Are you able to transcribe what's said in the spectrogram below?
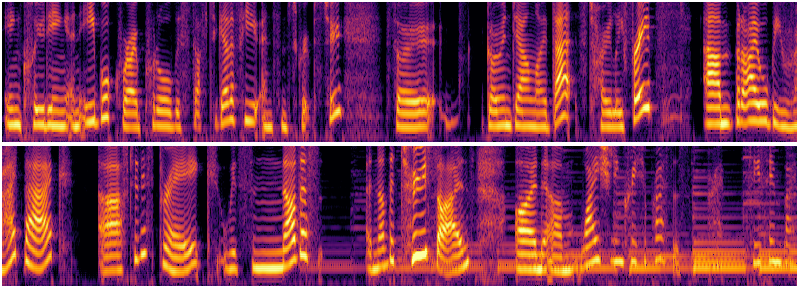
including an ebook where I put all this stuff together for you and some scripts too. So go and download that. It's totally free. Um, but I will be right back after this break with another another two signs on um, why you should increase your prices. All right, see you soon. Bye.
